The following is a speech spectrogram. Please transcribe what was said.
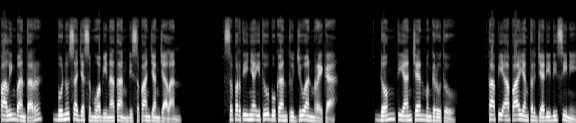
Paling banter, bunuh saja semua binatang di sepanjang jalan. Sepertinya itu bukan tujuan mereka. Dong Tianchen menggerutu. Tapi apa yang terjadi di sini?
